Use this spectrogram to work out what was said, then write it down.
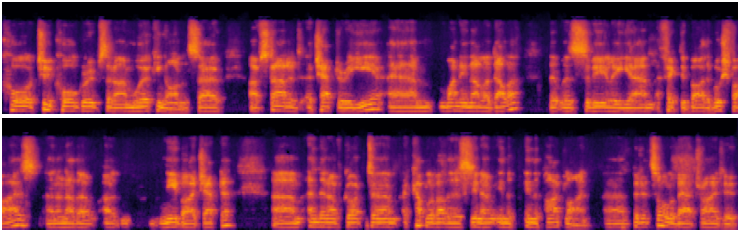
core, two core groups that I'm working on. So I've started a chapter a year, um, one in Ulladulla that was severely affected by the bushfires, and another uh, nearby chapter. Um, and then I've got um, a couple of others, you know, in the in the pipeline. Uh, but it's all about trying to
